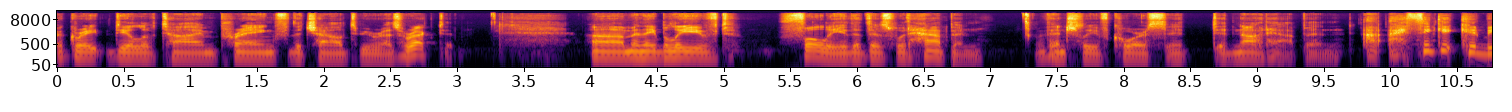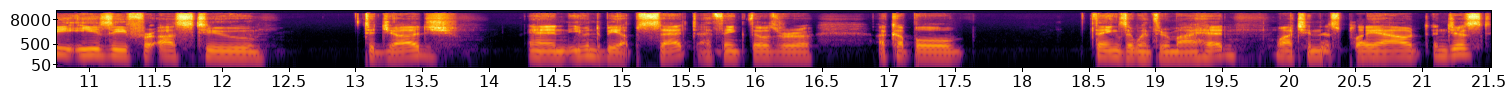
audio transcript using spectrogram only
a great deal of time praying for the child to be resurrected. Um, and they believed fully that this would happen. Eventually, of course, it did not happen. I, I think it could be easy for us to to judge and even to be upset. I think those are a, a couple things that went through my head watching this play out and just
